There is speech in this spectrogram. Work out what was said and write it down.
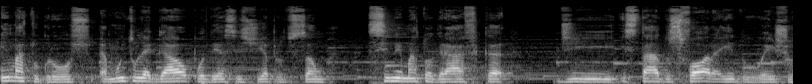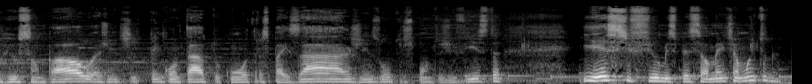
em Mato Grosso. É muito legal poder assistir a produção cinematográfica de estados fora aí do eixo Rio-São Paulo. A gente tem contato com outras paisagens, outros pontos de vista. E esse filme, especialmente, é muito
